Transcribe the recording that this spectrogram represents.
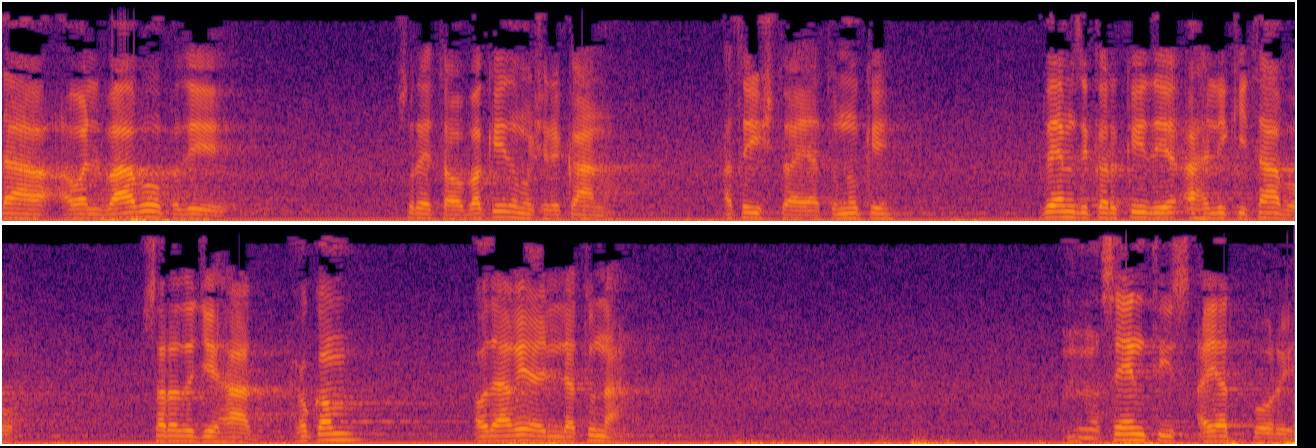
دا اول بابو په دې سوره توبه کې د مشرکان اتیشت آیاتونو کې دویم ذکر کې د اهلی کتابو سره د جهاد حکم او د هغه علتونه 37 آیات پورې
